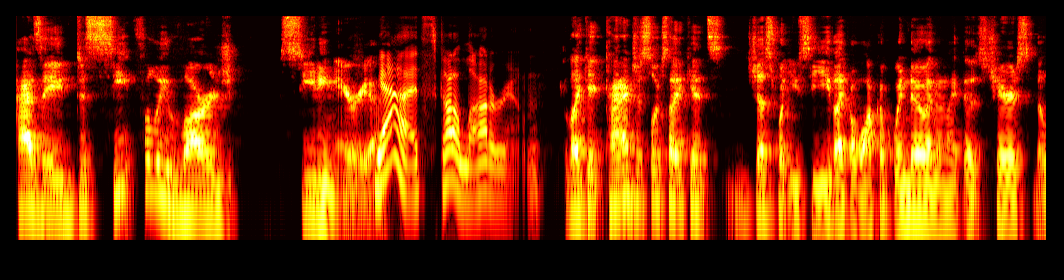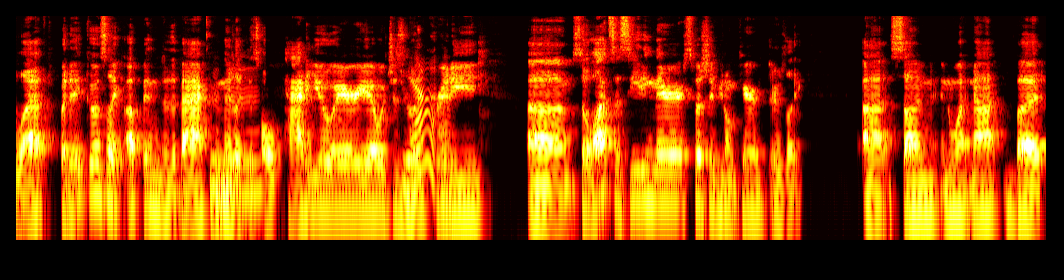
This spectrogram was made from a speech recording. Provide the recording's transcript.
has a deceitfully large seating area. yeah, it's got a lot of room. Like it kind of just looks like it's just what you see, like a walk-up window, and then like those chairs to the left. But it goes like up into the back, and then there's like this whole patio area, which is really Yeah. pretty. Um, so lots of seating there, especially if you don't care if there's like uh, sun and whatnot. But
